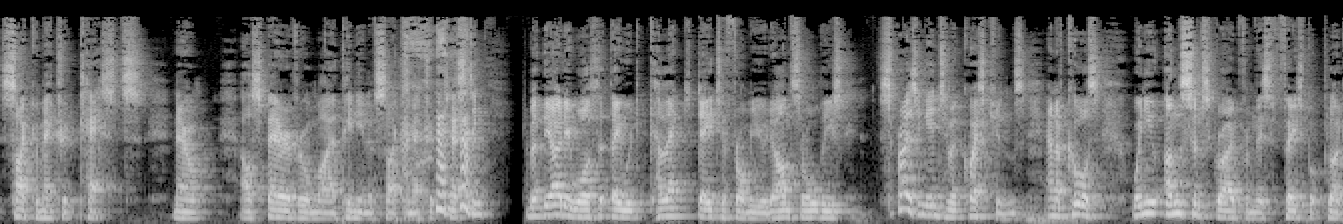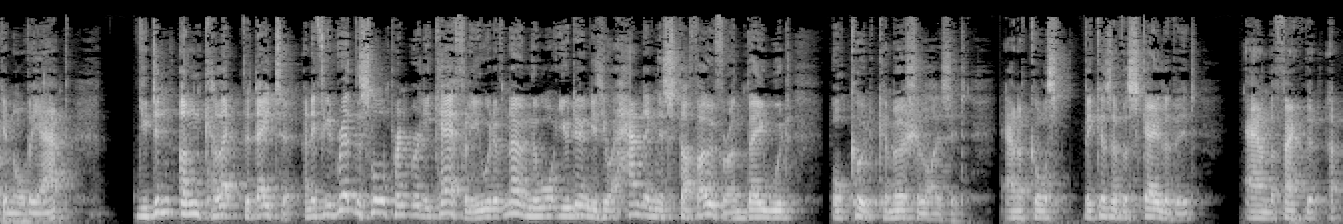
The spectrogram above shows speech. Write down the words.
psychometric tests. Now, I'll spare everyone my opinion of psychometric testing, but the idea was that they would collect data from you and answer all these surprisingly intimate questions. And of course, when you unsubscribe from this Facebook plugin or the app, you didn't uncollect the data. And if you'd read the small print really carefully, you would have known that what you're doing is you were handing this stuff over and they would or could commercialize it. And of course, because of the scale of it and the fact that uh,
